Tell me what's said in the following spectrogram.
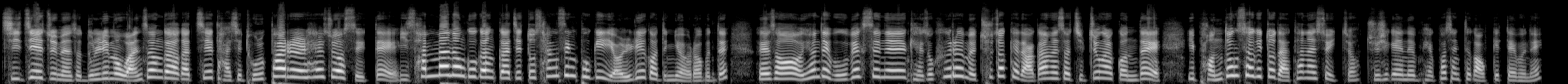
지지해주면서 눌리면 완성과 같이 다시 돌파를 해주었을 때 이 3만원 구간까지 또 상승폭이 열리거든요 여러분들. 그래서 현대 무백스는 계속 흐름을 추적해 나가면서 집중할 건데 이 변동성이 또 나타날 수 있죠. 주식에는 100%가 없기 때문에.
